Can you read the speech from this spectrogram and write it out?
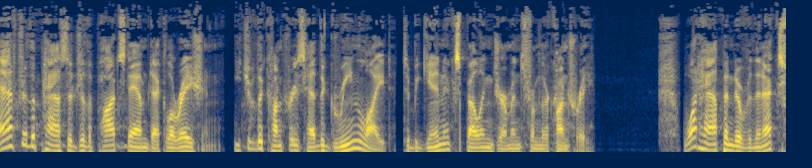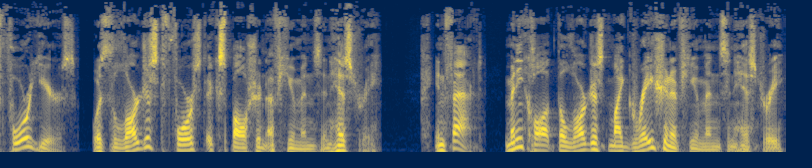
After the passage of the Potsdam Declaration, each of the countries had the green light to begin expelling Germans from their country. What happened over the next four years was the largest forced expulsion of humans in history. In fact, many call it the largest migration of humans in history,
